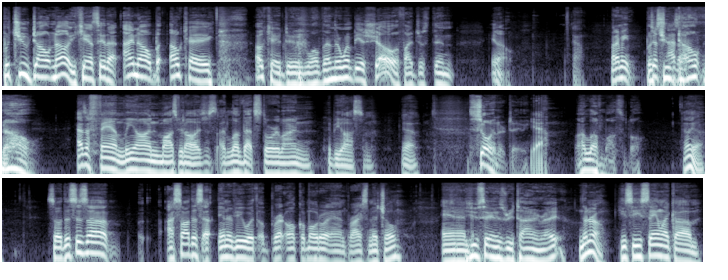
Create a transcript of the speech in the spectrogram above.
But you don't know. You can't say that. I know, but okay, okay, dude. Well, then there wouldn't be a show if I just didn't, you know. But I mean, But just you don't know. as a fan, Leon Masvidal, I just I love that storyline. It'd be awesome. Yeah. So entertaining. Yeah. I love Masvidal. Hell yeah. So this is uh I saw this uh, interview with Brett Okamoto and Bryce Mitchell. And You saying he's retiring, right? no, no, no. He's he's saying like um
